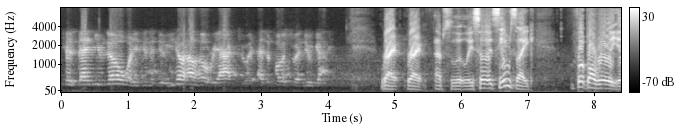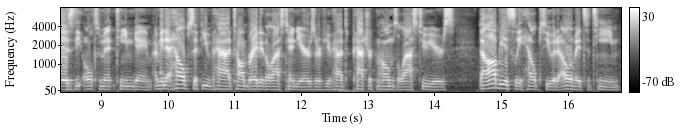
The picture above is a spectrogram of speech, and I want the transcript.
because then you know what he's going to do. You know how he'll react to it as opposed to a new guy. Right, right, absolutely. So it seems like football really is the ultimate team game. I mean, it helps if you've had Tom Brady the last 10 years or if you've had Patrick Mahomes the last 2 years. That obviously helps you. It elevates a team.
